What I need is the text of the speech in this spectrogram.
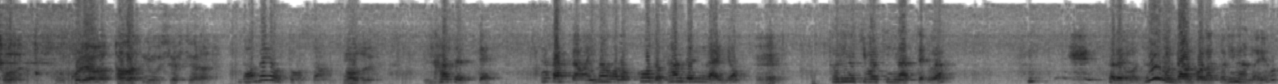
そうだ。これは高橋にも知らせてやらない。ダメよお父さん。なぜ？なぜって。高橋さんは今頃高度3000ぐらいよ。え鳥の気持ちになってるわ。それもずいぶん乱暴な鳥なのよ。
